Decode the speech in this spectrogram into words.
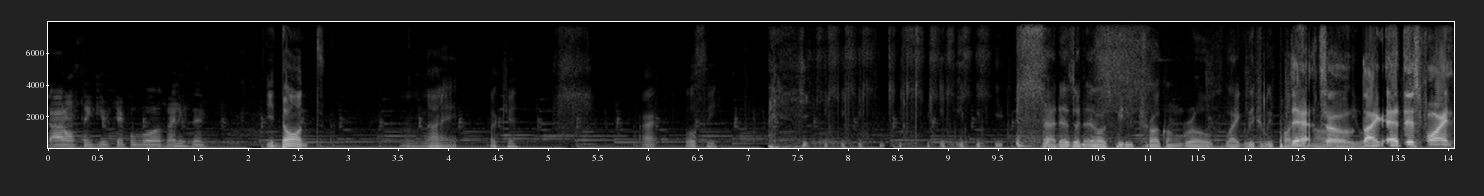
I don't think you're capable of anything. You don't. Mm, Alright. Okay. Alright. We'll see. Yeah, there's an LSPD truck on Grove, like literally parked. Yeah, in our so alleyway. like at this point,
